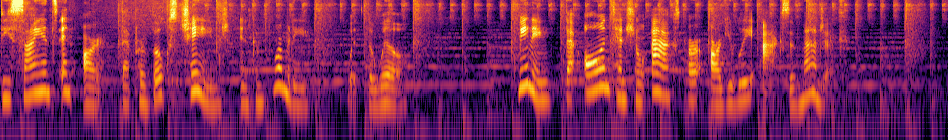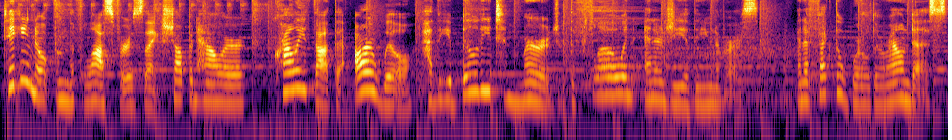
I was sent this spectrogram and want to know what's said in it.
the science and art that provokes change in conformity with the will. Meaning that all intentional acts are arguably acts of magic. Taking note from the philosophers like Schopenhauer, Crowley thought that our will had the ability to merge with the flow and energy of the universe and affect the world around us.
